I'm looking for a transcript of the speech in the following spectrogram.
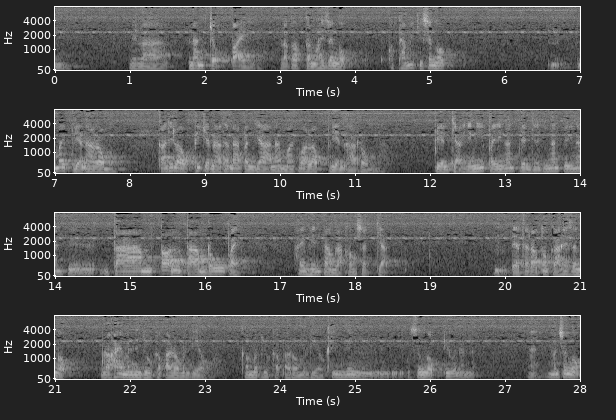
ๆเวลานั้นจบไปเราก็กำหนดให้สงบ ก็ทำให้จิตสงบ ไม่เปลี่ยนอารมณ์ การที่เราพิจารณาทางด้านปัญญานะหมายว่าเราเปลี่ยนอารมณ์ เปลี่ยนจากอย่างนี้ไปอย่างนั้นเปลี่ยนจากอย่างนั้นไปอย่างนั้นตามต้อนตามรู้ไป ให้เห็นตามหลักของสัจจะแต่ถ้าเราต้องการให้สงบ เราให้มันอยู่กับอารมณ์เดียวกำหนดอยู่กับอารมณ์เดียวขึ้นนิ่งสงบอยู่นั่นมันสงบ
